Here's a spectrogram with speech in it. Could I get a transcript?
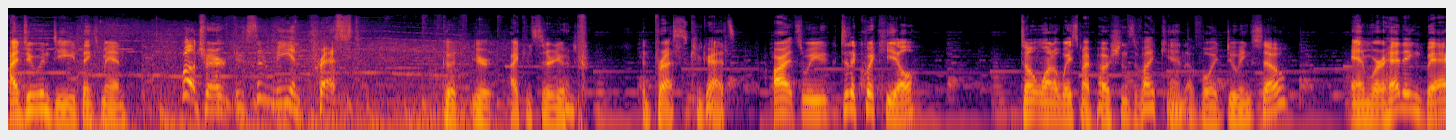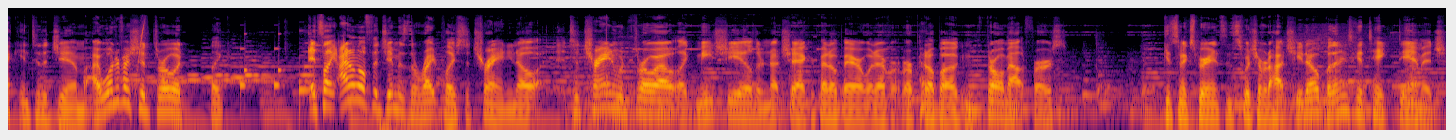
I do indeed. Thanks, man. Well, Trainer, consider me impressed. Good, you're. I consider you imp impressed. Congrats. All right, so we did a quick heal. Don't want to waste my potions if I can avoid doing so. And we're heading back into the gym. I wonder if I should throw it like it's like I don't know if the gym is the right place to train. You know, to train would throw out like Meat Shield or Nutshag or Pedo Bear or whatever or Pedo Bug and throw them out first, get some experience and switch over to Hot Cheeto. But then he's gonna take damage.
